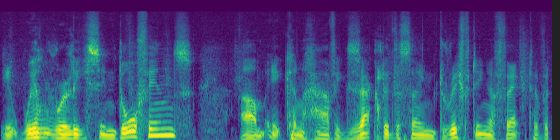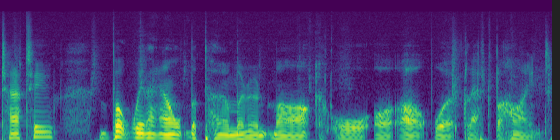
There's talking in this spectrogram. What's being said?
it will release endorphins. Um, it can have exactly the same drifting effect of a tattoo, but without the permanent mark or, or artwork left behind.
